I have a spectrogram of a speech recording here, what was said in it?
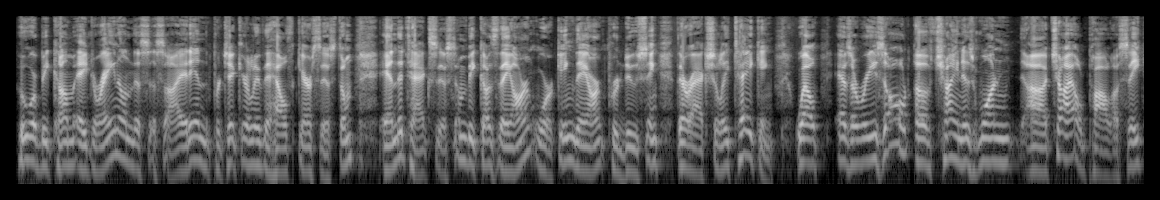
who were become a drain on the society and particularly the healthcare system and the tax system because they aren't working, they aren't producing, they're actually taking. Well, as a result of China's one uh, child policy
